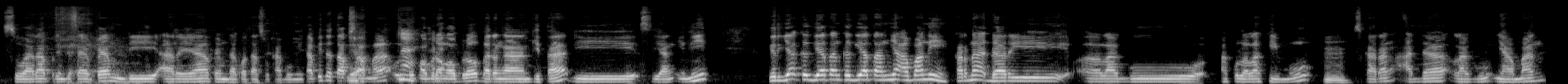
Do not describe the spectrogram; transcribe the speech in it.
Suara Perintis FM di area Pemda Kota Sukabumi. Tapi tetap ya. sama untuk nah, ngobrol-ngobrol barengan kita di siang ini. Firja kegiatan-kegiatannya apa nih? Karena dari uh, lagu Aku Lelakimu, hmm. sekarang ada lagu Nyaman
